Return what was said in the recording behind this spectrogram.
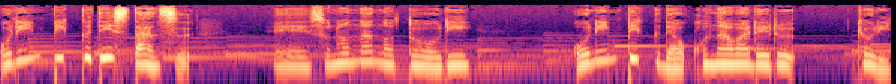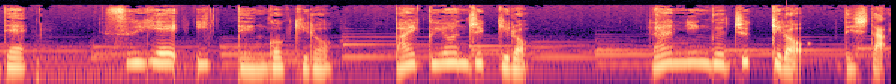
オリンピックディスタンス、えー、その名の通りオリンピックで行われる距離で水泳1.5キロ、バイク40キロ、ランニング10キロでした。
